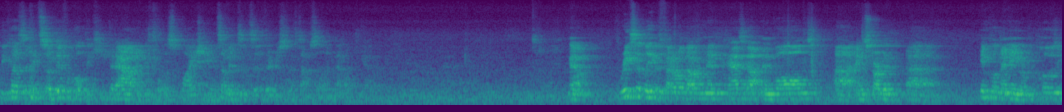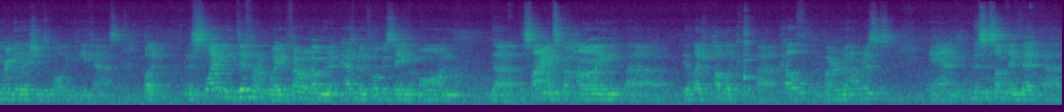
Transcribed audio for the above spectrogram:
because it's so difficult to keep it out and control the supply chain, in some instances, they're just going to stop selling that altogether. Now, recently the federal government has gotten involved uh, and started uh, implementing or proposing regulations involving PFAS, but in a slightly different way, the federal government has been focusing on the, the science behind uh, the alleged public uh, health and environmental risks, and this is something that uh,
